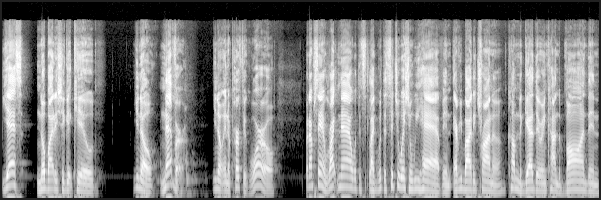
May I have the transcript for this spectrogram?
Yes, nobody should get killed, you know, never, you know, in a perfect world. But I'm saying right now with this like with the situation we have and everybody trying to come together and kind of bond and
